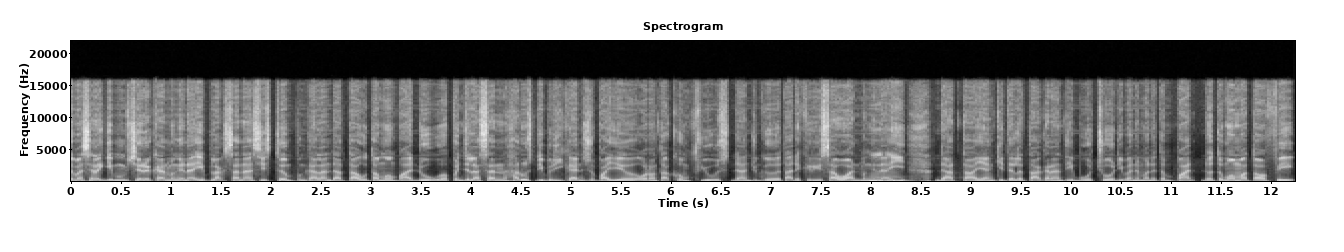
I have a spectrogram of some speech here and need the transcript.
kita masih lagi membicarakan mengenai pelaksanaan sistem pengkalan data utama padu. Penjelasan harus diberikan supaya orang tak confuse dan juga tak ada kerisauan mengenai hmm. data yang kita letakkan nanti bocor di mana-mana tempat. Dr. Muhammad Taufik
